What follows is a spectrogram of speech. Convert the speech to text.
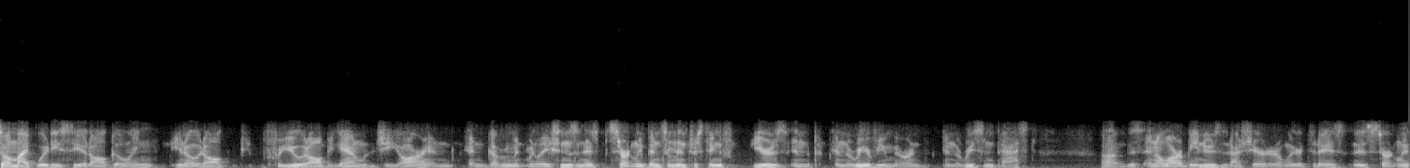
So, Mike, where do you see it all going? You know, it all for you. It all began with GR and, and government relations, and there's certainly been some interesting years in the in the rearview mirror in, in the recent past. Uh, this NLRB news that I shared earlier today is, is certainly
